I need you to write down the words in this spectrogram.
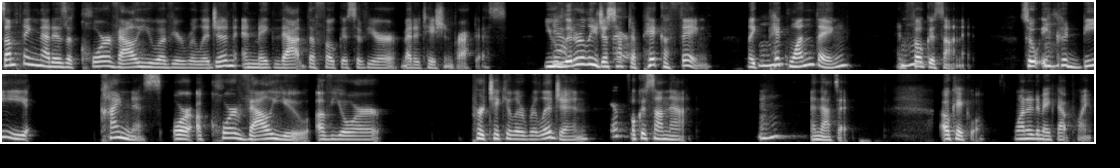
something that is a core value of your religion and make that the focus of your meditation practice. You yeah, literally just sure. have to pick a thing, like mm-hmm. pick one thing and mm-hmm. focus on it. So it mm-hmm. could be kindness or a core value of your particular religion. Yep. Focus on that. Mm-hmm. And that's it. Okay, cool. Wanted to make that point.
